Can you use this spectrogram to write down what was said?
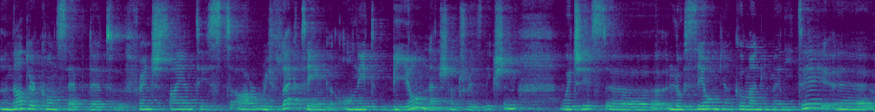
another concept that uh, French scientists are reflecting on it beyond national jurisdiction, which is uh, l'océan bien commun de l'humanité, uh,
